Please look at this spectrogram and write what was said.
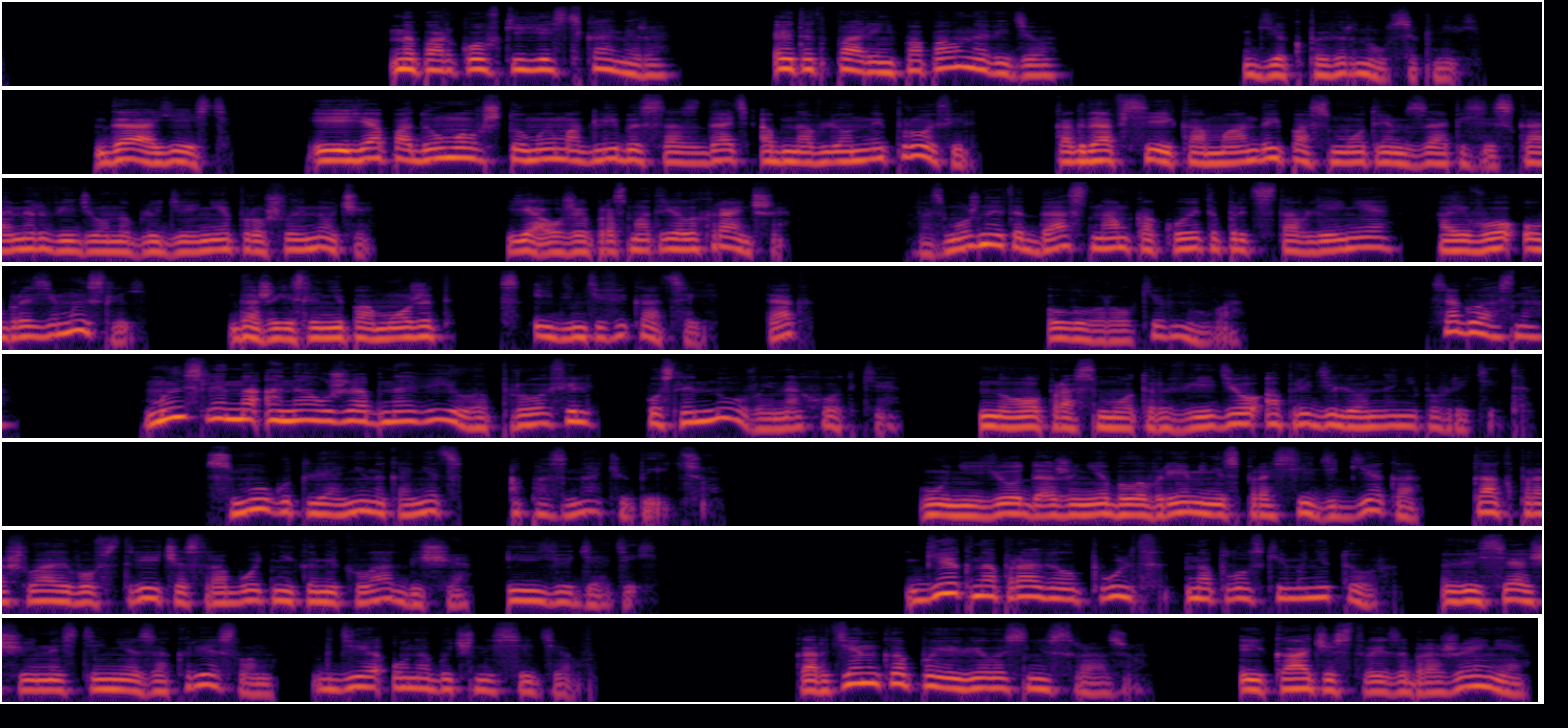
«На парковке есть камеры. Этот парень попал на видео?» Гек повернулся к ней. «Да, есть и я подумал, что мы могли бы создать обновленный профиль, когда всей командой посмотрим записи с камер видеонаблюдения прошлой ночи. Я уже просмотрел их раньше. Возможно, это даст нам какое-то представление о его образе мыслей, даже если не поможет с идентификацией, так? Лорел кивнула. Согласна. Мысленно она уже обновила профиль после новой находки, но просмотр видео определенно не повредит. Смогут ли они, наконец, опознать убийцу? У нее даже не было времени спросить Гека, как прошла его встреча с работниками кладбища и ее дядей. Гек направил пульт на плоский монитор, висящий на стене за креслом, где он обычно сидел. Картинка появилась не сразу, и качество изображения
